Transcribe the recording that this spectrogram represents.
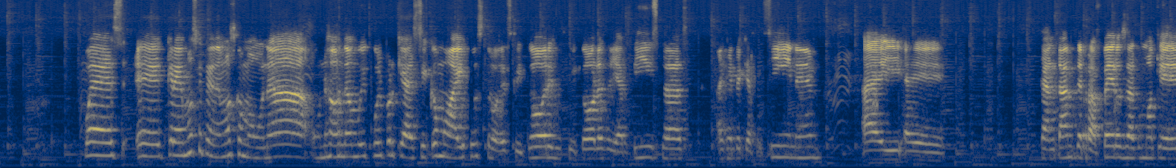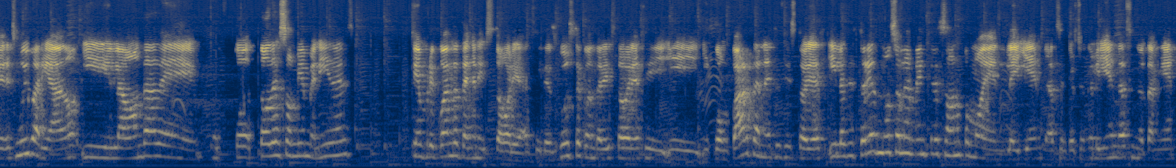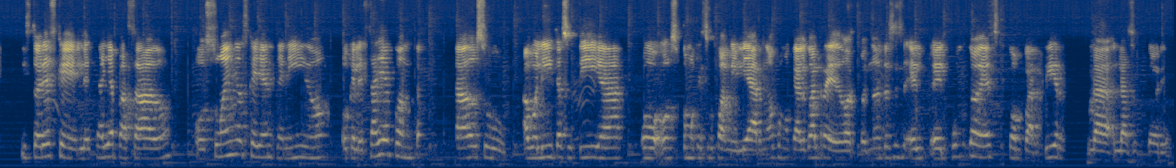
Pues eh, creemos que tenemos como una, una onda muy cool porque así como hay justo escritores, escritoras, hay artistas, hay gente que hace cine, hay eh, cantantes, raperos, o sea, como que es muy variado y la onda de pues, todos son bienvenidos siempre y cuando tengan historias, y les guste contar historias y, y, compartan esas historias. Y las historias no solamente son como en leyendas, en cuestión de leyendas, sino también historias que les haya pasado o sueños que hayan tenido o que les haya contado su abuelita, su tía o, como que su familiar, ¿no? Como que algo alrededor, pues, ¿no? Entonces el, el punto es compartir las historias.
